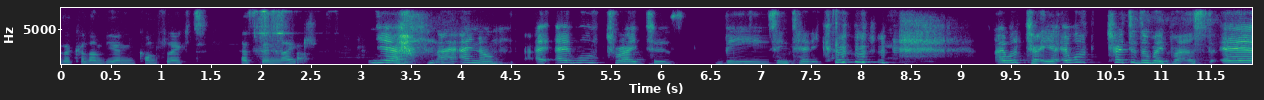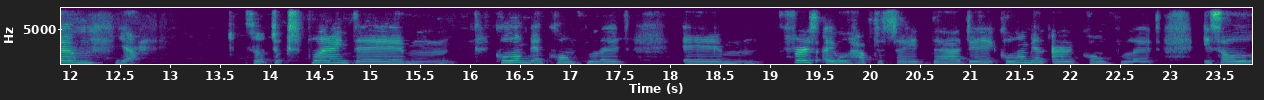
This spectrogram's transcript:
the colombian conflict has been like yeah i, I know I, I will try to be synthetic I will try. I will try to do my best. Um, yeah. So to explain the um, Colombian conflict, um, first I will have to say that the Colombian armed conflict is a,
